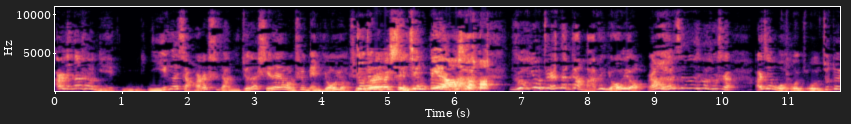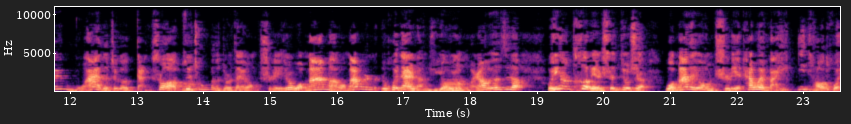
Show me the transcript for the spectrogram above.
而且那时候你你你一个小孩的视角，你觉得谁在游泳池里面游泳，谁就觉得个神经病。啊你说幼稚人在干嘛？在游泳。然后我就记得那时候就是，而且我我我就对于母爱的这个感受啊，最充分的就是在游泳池里。就是我妈妈，我妈不是会带着咱们去游泳嘛，然后我就记得我印象特别深，就是我妈在游泳池里，她会把一一条腿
